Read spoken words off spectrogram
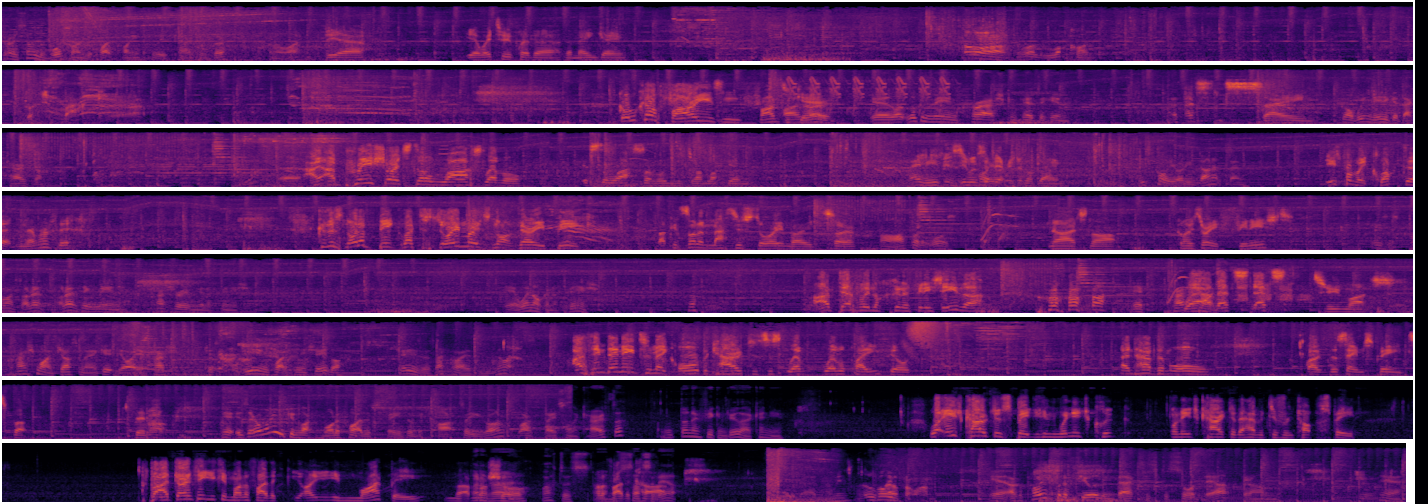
Sorry, some of the voice lines are quite funny for these characters though. Gonna lie. Yeah. Yeah, wait till we play the, the main game. Oh, what a lock on. Got your back. Go look how far he is in front I again. know. Yeah, like look at me and Crash compared to him. That's insane. God, we need to get that character. Uh, I, I'm pretty sure it's the last level. It's the last level you need to unlock him. Maybe he's, Because he was in the original game. he's probably already done it then. He's probably clocked it and everything. Because it's not a big, like the story mode's not very big. Like it's not a massive story mode, so Oh, I thought it was. no, it's not. God, he's already finished. Jesus Christ, I don't, I don't think me and Crash are even gonna finish. Yeah, we're not gonna finish. I'm definitely not gonna finish either. Yeah, wow, that's that's too much. Crash might just make it. Oh yeah, Crash just, he didn't quite finish either. Jesus, that guy is nuts. I think they need to make all the characters just level, level playing fields and have them all like the same speeds, but they're not. Yeah, is there a way you can like modify the speeds of the carts that you got, like based on the character? I don't know if you can do that, can you? Well, each character's speed, you can when you click on each character, they have a different top speed. But I don't think you can modify the. You might be, but I'm not know. sure. We'll have to s- Modify um, the car. it out. I mean, Ooh, probably, one. yeah, I could probably put a few of them back just to sort it out, but um, Mm. yeah.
